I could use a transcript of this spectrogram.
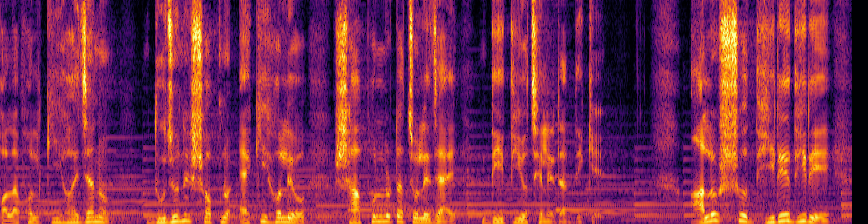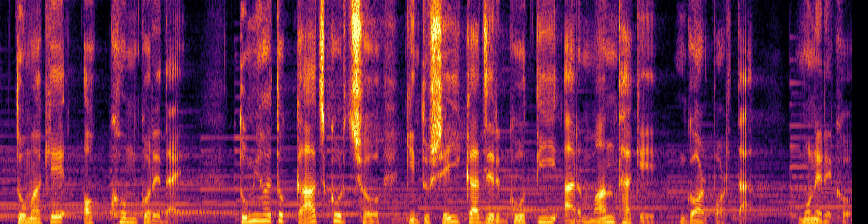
ফলাফল কি হয় জানো? দুজনের স্বপ্ন একই হলেও সাফল্যটা চলে যায় দ্বিতীয় ছেলেটার দিকে। আলস্য ধীরে ধীরে তোমাকে অক্ষম করে দেয়। তুমি হয়তো কাজ করছ, কিন্তু সেই কাজের গতি আর মান থাকে গড়পড়তা। মনে রেখো,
